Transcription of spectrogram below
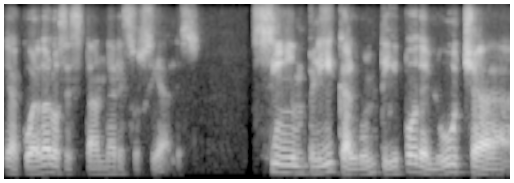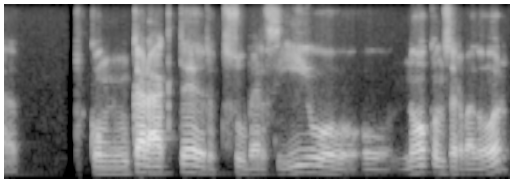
de acuerdo a los estándares sociales. Si implica algún tipo de lucha con un carácter subversivo o no conservador,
